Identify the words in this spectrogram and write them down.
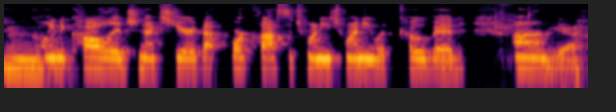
mm. going to college next year that poor class of 2020 with covid. Um, yeah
